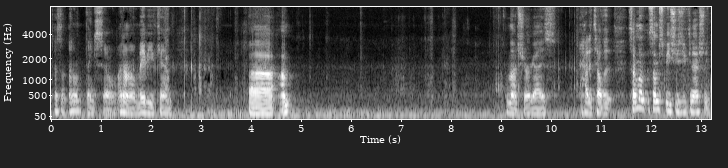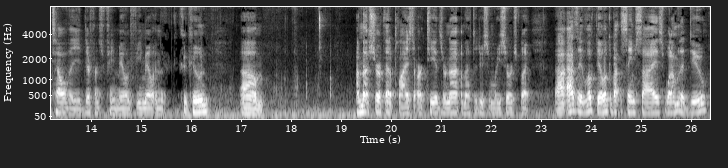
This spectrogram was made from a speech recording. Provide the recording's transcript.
Doesn't I don't think so. I don't know. Maybe you can. Uh, I'm. I'm not sure, guys. How to tell the some of some species you can actually tell the difference between male and female in the cocoon. Um, I'm not sure if that applies to arctiids or not. I'm gonna have to do some research, but uh, as they look, they look about the same size. What I'm gonna do,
